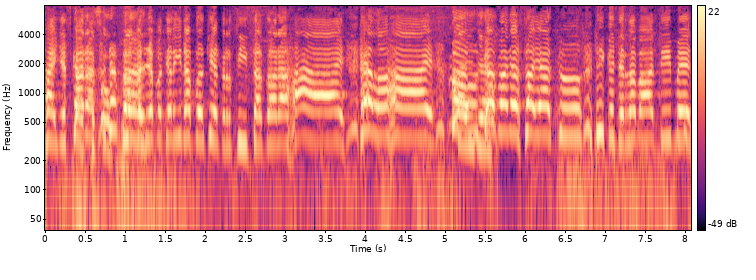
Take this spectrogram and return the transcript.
Hanya sekarang, dan bakal didapatkan lagi double kill. Tersisa seorang Hai, hello Hai, mau ke mana sayangku? Dikejar sama Ultimate.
